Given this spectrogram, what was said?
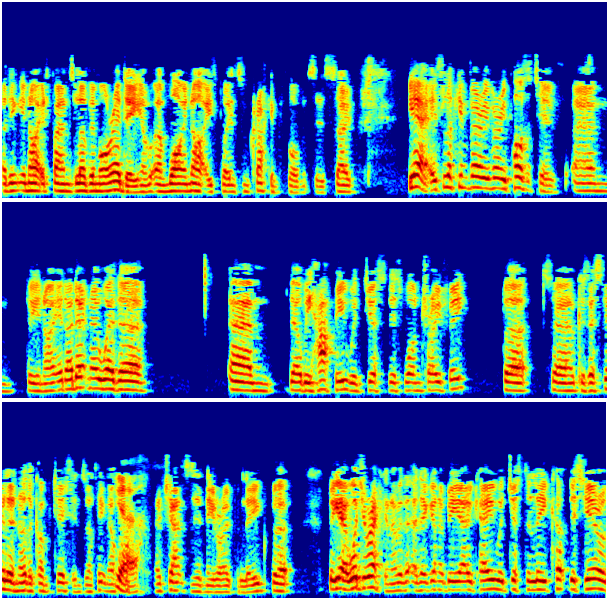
I think United fans love him already, and, and why not? He's put in some cracking performances. So yeah, it's looking very, very positive um, for United. I don't know whether um, they'll be happy with just this one trophy, but because they're still in other competitions, I think they'll Yeah. have their chances in the Europa League. But but yeah, what do you reckon? Are they, going to be okay with just the League Cup this year, or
